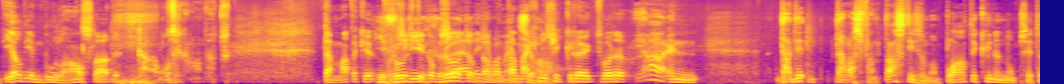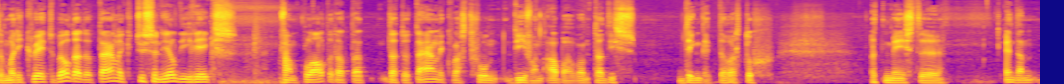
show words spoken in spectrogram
heel die boel aansluiten, kabels gaan... Dat, dat matteke je voelde je groot op dat moment. Dat mag niet gekreukt worden. Ja, en dat, dat was fantastisch om een plaat te kunnen opzetten. Maar ik weet wel dat uiteindelijk tussen heel die reeks van platen, dat, dat, dat uiteindelijk was het gewoon die van ABBA. Want dat is, ik denk dat ik daar toch het meeste... En dan...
